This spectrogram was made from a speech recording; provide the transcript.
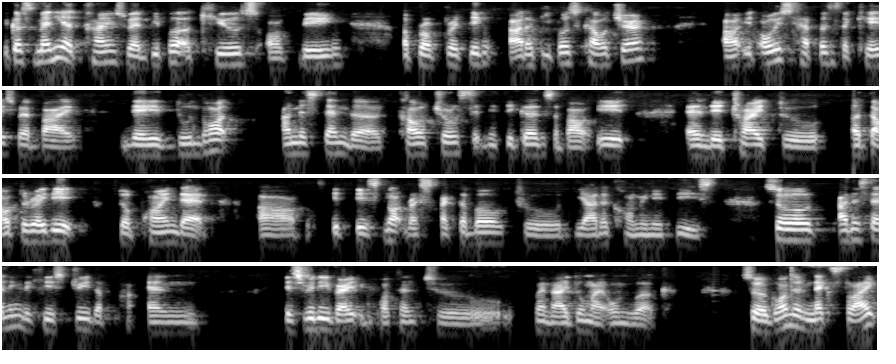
because many a times when people accuse of being appropriating other people's culture, uh, it always happens the case whereby they do not understand the cultural significance about it and they try to adulterate it to a point that uh, it is not respectable to the other communities. So understanding the history the, and is really very important to when I do my own work. So go on to the next slide.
